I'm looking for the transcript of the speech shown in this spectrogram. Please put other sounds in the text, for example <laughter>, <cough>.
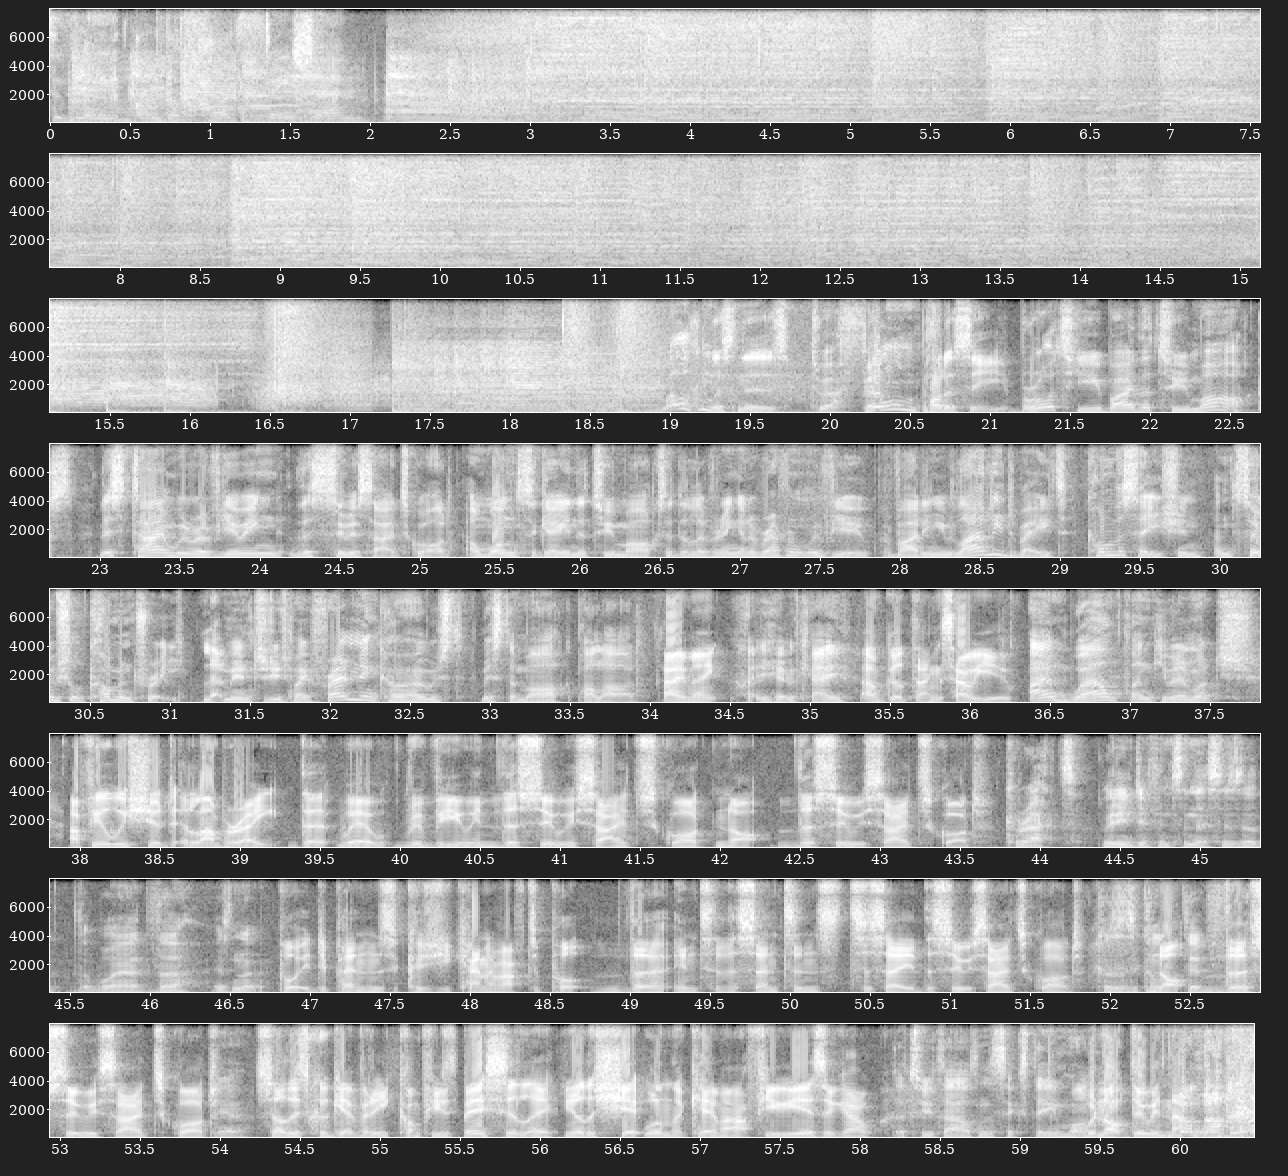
exclusively on the Pod Station. Welcome, listeners, to a film podyssey brought to you by the Two Marks. This time we're reviewing The Suicide Squad, and once again, the Two Marks are delivering an irreverent review, providing you lively debate, conversation, and social commentary. Let me introduce my friend and co host, Mr. Mark Pollard. Hey, mate. <laughs> Are you okay? I'm good, thanks. How are you? I'm well, thank you very much. I feel we should elaborate that we're reviewing The Suicide Squad, not The Suicide Squad. Correct. The only difference in this is the word the, isn't it? But it depends because you kind of have to put the into the sentence to say The Suicide Squad, 'Cause it's a not. The Suicide Squad. Yeah. So this could get very confused. Basically, you know the shit one that came out a few years ago. The 2016 one. We're not doing that Not one. that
